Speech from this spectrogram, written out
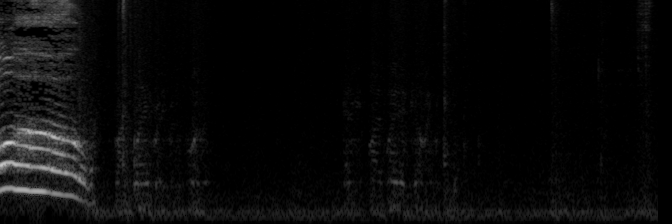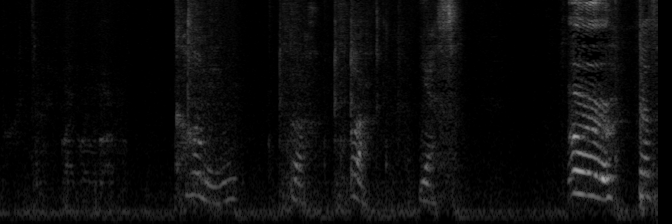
Oh! Coming. Ugh. Ugh. Yes. Urgh. That's,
